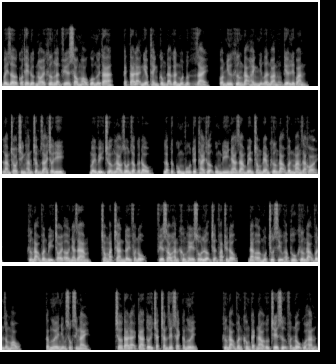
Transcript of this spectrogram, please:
bây giờ có thể được nói khương lận phía sau máu của người ta, cách ta đại nghiệp thành công đã gần một bước dài, còn như khương đạo hành những ân đoán kia liên quan, làm cho chính hắn chậm rãi chơi đi. Mấy vị trưởng lão dồn dập gật đầu, lập tức cùng vu tuyết thái thượng cùng đi nhà giam bên trong đem khương đạo vân mang ra khỏi khương đạo vân bị trói ở nhà giam, trong mắt tràn đầy phẫn nộ, phía sau hắn không hề số lượng trận pháp chuyển động, đang ở một chút xíu hấp thu khương đạo vân dòng máu. Các ngươi những xúc sinh này, chờ ta đại ca tới chắc chắn giết sạch các ngươi. Khương đạo vân không cách nào ức chế sự phẫn nộ của hắn,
